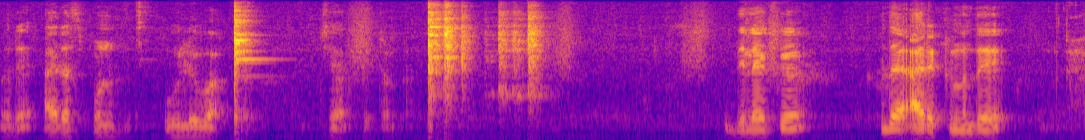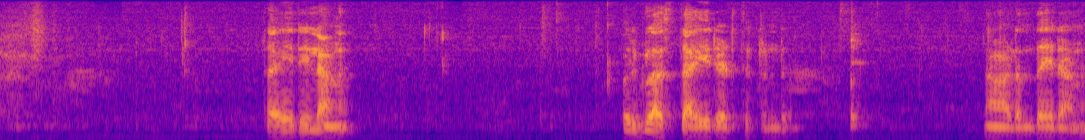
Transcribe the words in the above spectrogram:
ഒരു അര സ്പൂൺ ഉലുവ ചേർത്തിട്ടുണ്ട്. ഇതിലേക്ക് ഇത് അരക്കുന്നത് തൈരിലാണ്. ഒരു ഗ്ലാസ് തൈര് എടുത്തിട്ടുണ്ട്. നാടൻ തൈരാണ്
